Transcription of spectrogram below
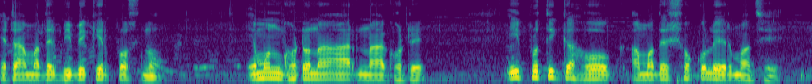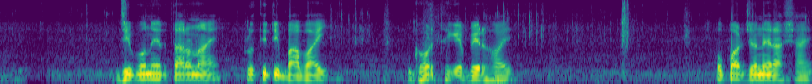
এটা আমাদের বিবেকের প্রশ্ন। এমন ঘটনা আর না ঘটে। এই প্রতিজ্ঞা হোক আমাদের সকলের মাঝে। জীবনের তাড়নায় প্রতিটি বাবাই ঘর থেকে বের হয়। উপার্জনের আশায়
